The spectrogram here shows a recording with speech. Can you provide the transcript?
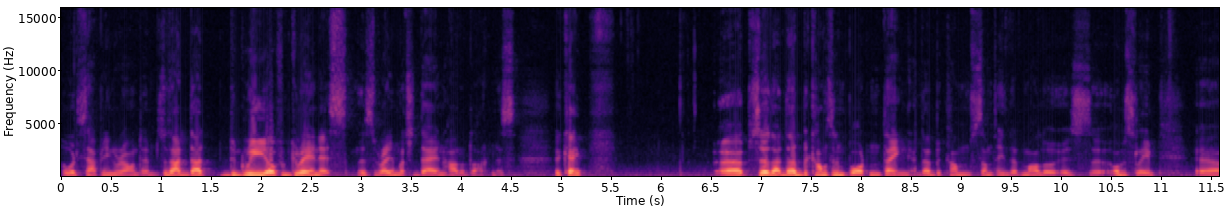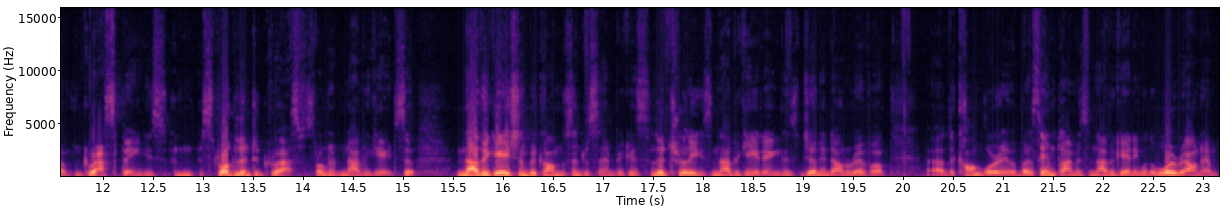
of what's happening around him. So that, that degree of grayness is very much there in Heart of Darkness. Okay? Uh, so that, that becomes an important thing. That becomes something that Marlowe is uh, obviously uh, grasping, he's struggling to grasp, struggling to navigate. So navigation becomes interesting because literally he's navigating his journey down a river, uh, the Congo River, but at the same time he's navigating with the world around him,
